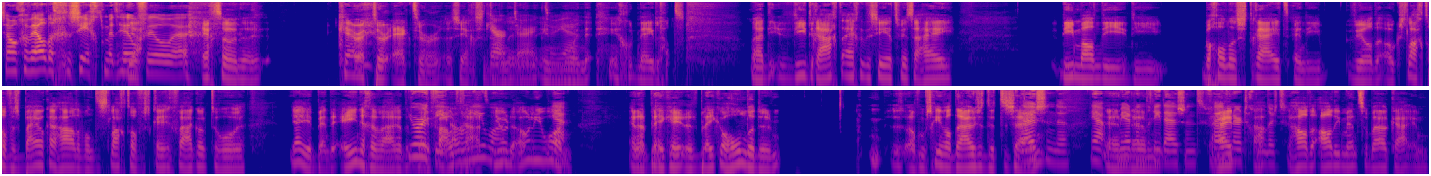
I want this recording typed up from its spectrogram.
Zo'n geweldig gezicht met heel Ja. veel... eh, Echt zo'n eh, character actor, eh, zeggen ze Character dan in, actor, in, ja. goed Nederlands. Maar die, die draagt eigenlijk de serie, tenminste hij, die man die, die begon een strijd en die wilde ook slachtoffers bij elkaar halen, want de slachtoffers kregen vaak ook te horen, ja, je bent de enige waar het bij fout gaat. one. You're the only Ja. one. En dat, bleek, dat bleken honderden, of misschien wel duizenden te zijn. Duizenden, ja, En, meer dan ehm, 3000, hij 3500. ha- haalde al die mensen bij elkaar en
